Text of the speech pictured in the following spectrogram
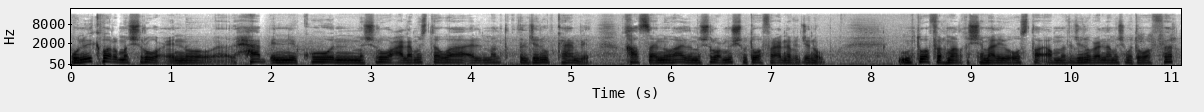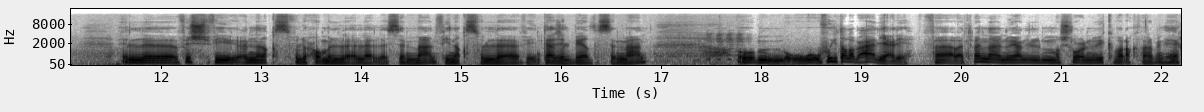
وإنه يكبر المشروع إنه حاب إنه يكون مشروع على مستوى منطقه الجنوب كاملة خاصة إنه هذا المشروع مش متوفر عندنا في الجنوب متوفر في المناطق الشمالية والوسطى اما الجنوب عندنا مش متوفر. فيش في عندنا نقص في لحوم السمان في نقص في, في إنتاج البيض السمان. وفي طلب عالي عليه. فأتمنى إنه يعني المشروع إنه يكبر أكثر من هيك.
